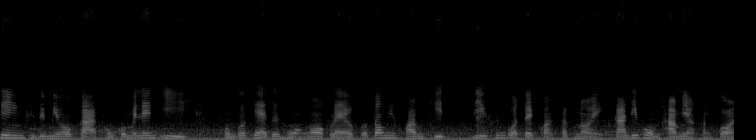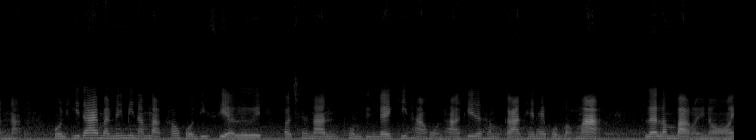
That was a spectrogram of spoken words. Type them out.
จริงถึงจะมีโอกาสผมก็ไม่เล่นอีก ผมก็แก่จนหัวงอกแล้ว ก็ต้องมีความคิดดีขึ้นกว่าแต่ก่อนสักหน่อย การที่ผมทำอย่างครั้งก่อนน่ะ ผลที่ได้มันไม่มีน้ำหนักเท่าผลที่เสียเลย เพราะฉะนั้นผมจึงได้คิดหาหนทางที่จะทำการให้ได้ผลมากๆ และลำบากน้อย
